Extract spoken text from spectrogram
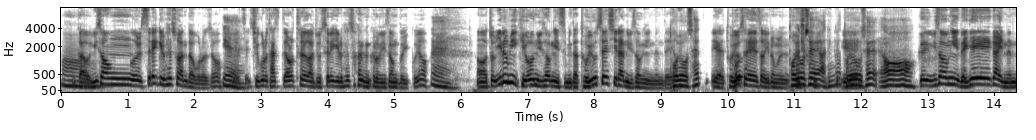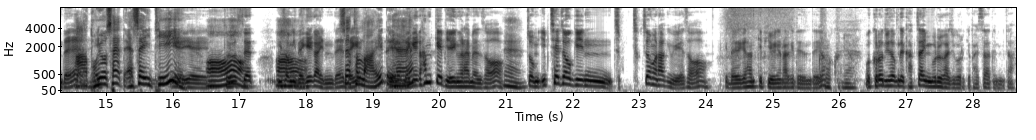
그러니까 위성을 쓰레기를 회수한다고 그러죠. 예. 지구로 다시 떨어뜨려 가지고 쓰레기를 회수하는 그런 위성도 있고요. 예. 어 좀 이름이 귀여운 위성이 있습니다. 도요셋이라는 위성이 있는데요. 도요셋? 예, 도요새에서 이름을 도요새 가지고- 아닌가? 예. 도요새. 어, 어. 그 위성이 네 개가 있는데 아, 도요셋 SAT. 예, 예. 어. 도요셋 위성이 어. 네 개가 있는데 satellite, 네, 개- 예, 예. 네 개가 함께 비행을 하면서 예. 좀 입체적인 측- 측정을 하기 위해서 네 개가 함께 비행을 하게 되는데요. 그렇군요. 뭐 그런 위성들 각자 임무를 가지고 이렇게 발사가 됩니다.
